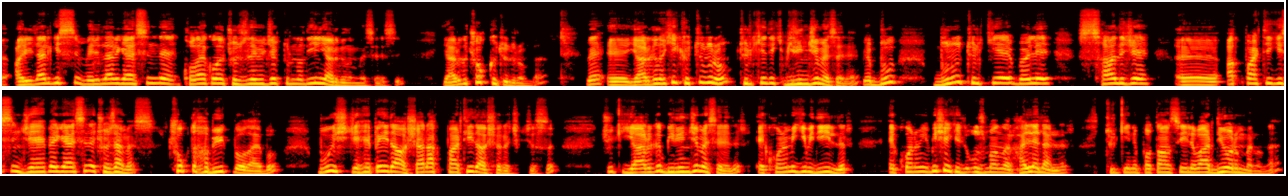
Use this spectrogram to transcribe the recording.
e, Aliler gitsin, veliler gelsin de kolay kolay çözülebilecek durumda değil yargının meselesi. Yargı çok kötü durumda ve e, yargıdaki kötü durum Türkiye'deki birinci mesele ve bu bunu Türkiye böyle sadece e, AK Parti gitsin CHP gelsin de çözemez. Çok daha büyük bir olay bu. Bu iş CHP'yi de aşar AK Parti'yi de aşar açıkçası. Çünkü yargı birinci meseledir. Ekonomi gibi değildir. Ekonomiyi bir şekilde uzmanlar hallederler. Türkiye'nin potansiyeli var diyorum ben ona.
